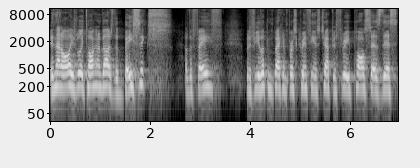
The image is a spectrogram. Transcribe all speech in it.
Isn't that all he's really talking about is the basics of the faith? But if you look back in 1 Corinthians chapter 3, Paul says this.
